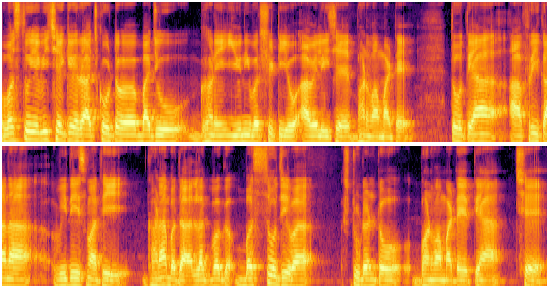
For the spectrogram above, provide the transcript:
વસ્તુ એવી છે કે રાજકોટ બાજુ ઘણી યુનિવર્સિટીઓ આવેલી છે ભણવા માટે. તો ત્યાં આફ્રિકાના વિદેશમાંથી ઘણા બધા, લગભગ બસો જેવા સ્ટુડન્ટો ભણવા માટે ત્યાં છે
